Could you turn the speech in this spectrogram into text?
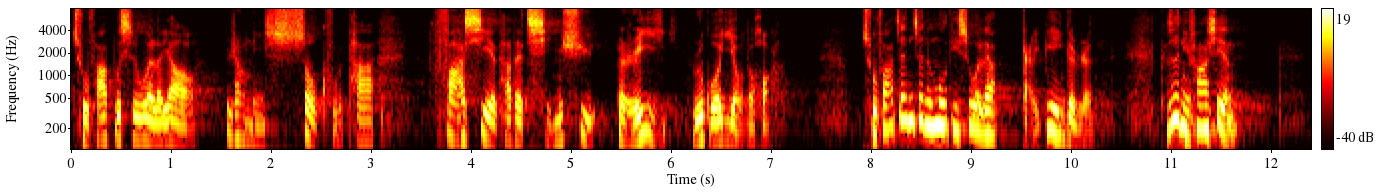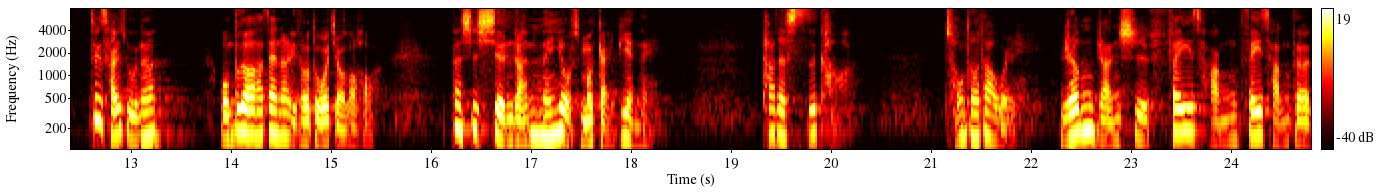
处罚不是为了要让你受苦，他发泄他的情绪而已。如果有的话，处罚真正的目的是为了要改变一个人。可是你发现，这个财主呢，我们不知道他在那里头多久了哈，但是显然没有什么改变呢。他的思考从头到尾。仍然是非常非常的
